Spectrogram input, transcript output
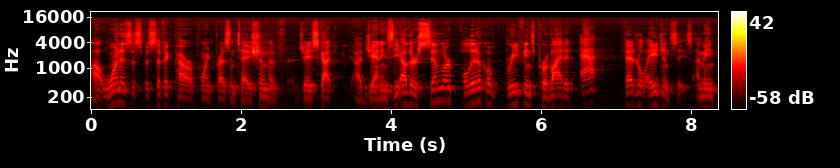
Uh, One is a specific PowerPoint presentation of J. Scott uh, Jennings. The other, similar political briefings provided at federal agencies. I mean,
